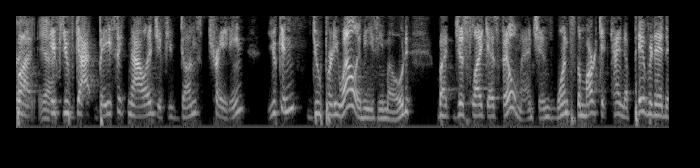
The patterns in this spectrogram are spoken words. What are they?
But yeah. if you've got basic knowledge, if you've done some trading, you can do pretty well in easy mode. But just like as Phil mentioned, once the market kind of pivoted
